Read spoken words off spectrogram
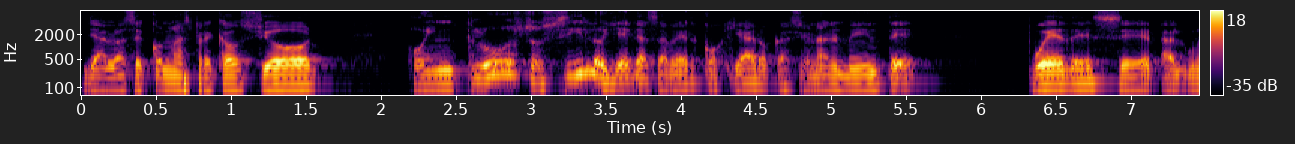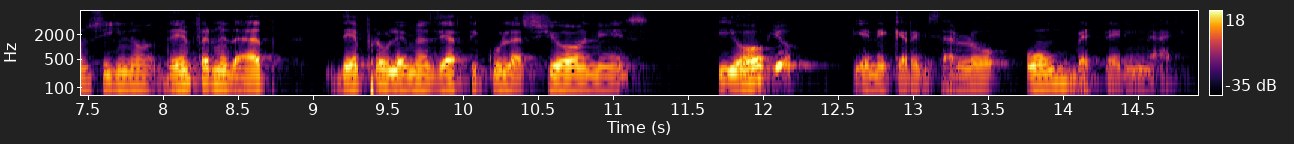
ya lo hace con más precaución, o incluso si lo llegas a ver cojear ocasionalmente, puede ser algún signo de enfermedad, de problemas de articulaciones y obvio, tiene que revisarlo un veterinario.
